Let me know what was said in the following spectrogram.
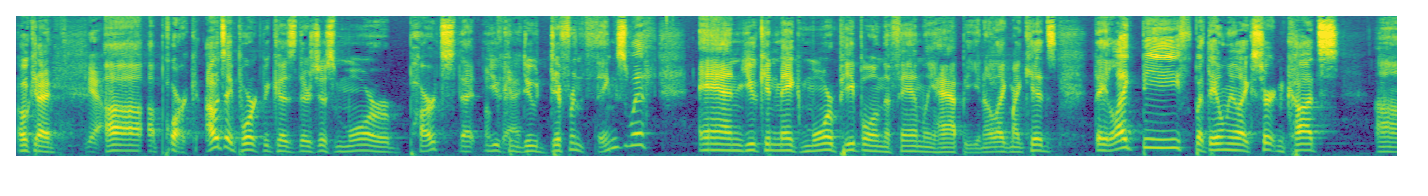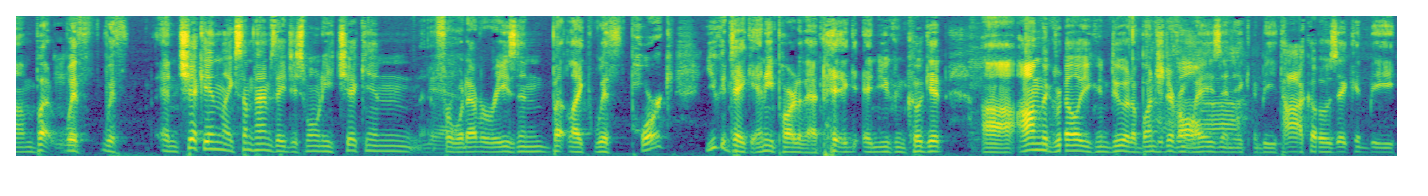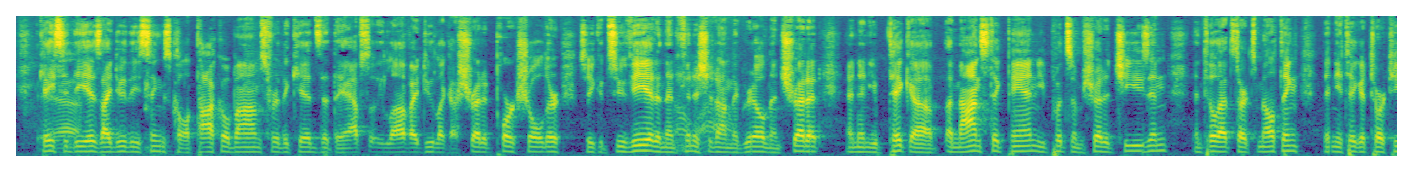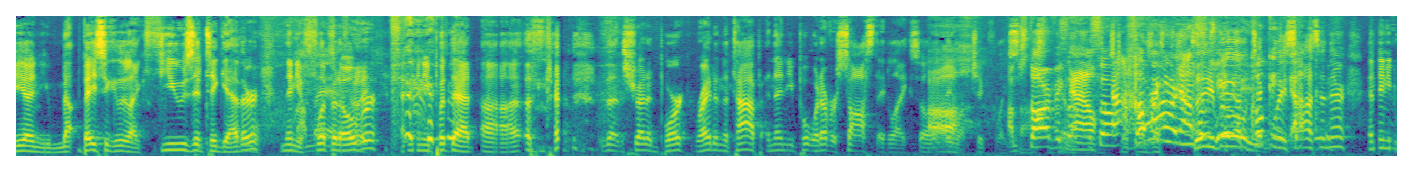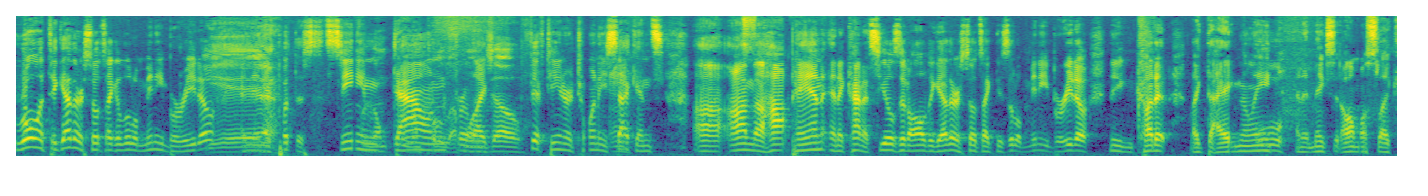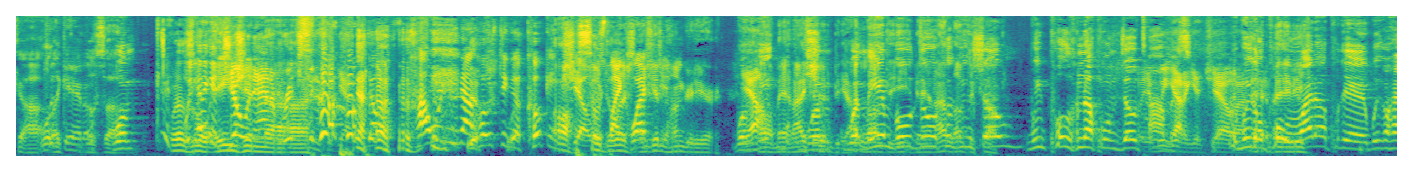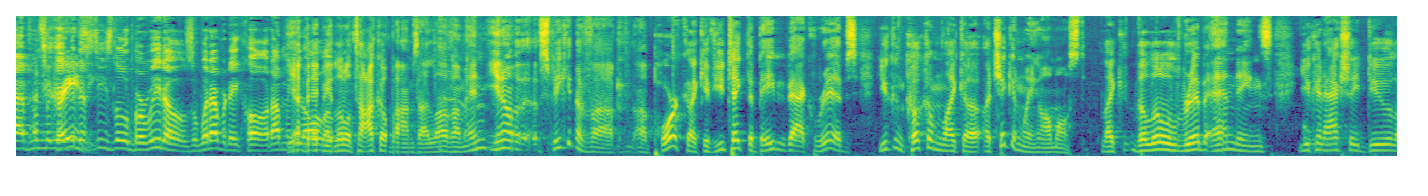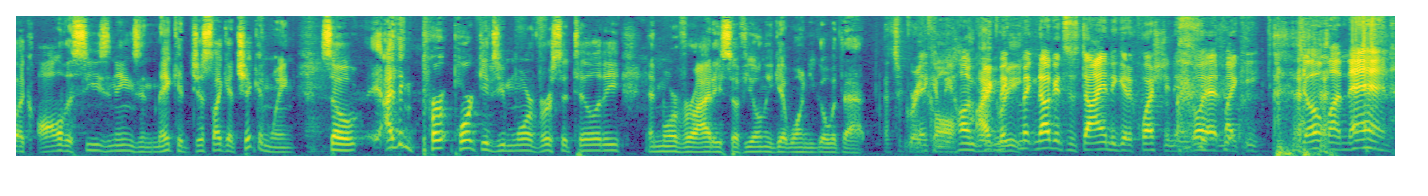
Okay. Yeah. Uh, pork. I would say pork because there's just more parts that you can do different things with, and you can make more people in the family happy. You know, like my kids, they like beef, but they only like certain cuts. Um, but with with and chicken, like sometimes they just won't eat chicken for whatever reason. But like with pork, you can take any part of that pig and you can cook it uh, on the grill. You can do it a bunch of different ways, and it can be tacos, it can be quesadillas. I do these things called taco bombs for the kids that they absolutely love. I do like a shredded pork shoulder, so you could sous vide it and then finish it on the grill, and then shred it, and then you take a, a non-stick pan, you put some shredded cheese in until that starts melting. Then you take a tortilla and you mel- basically like fuse it together, and then you flip it over, and then you put that uh, that shredded pork right in the top, and then you put whatever sauce they like. So they love Chick-fil-A I'm sauce. starving You gotta- now. So How are you not so you put a little a sauce in there, and then you roll it together so it's like a little mini burrito, Yeah. and then you put the seam gonna- down for like Joe. 15 or 20 seconds uh, on the hot pan, and it kind of seals it all together. So it's like this little mini burrito. Then you can cut it like diagonally, and it makes it almost like uh, like those, uh, Well, what are those We gotta little get Joe and Adam uh, Richman together. How are you not hosting a cooking oh, show? so is my delicious! I'm question. getting hungry here. When Yeah. me- Oh man, I when, should be. When me and Bull do man. a I love cooking show, cook. we pulling up on Joe Thomas. We gotta get Joe. And we gonna pull baby. right up there. We gonna have him to get us these little burritos or whatever they call it. I'm gonna Yeah, eat all baby, of them. little taco bombs. I love them. And you know, speaking of uh, uh, pork, like if you take the baby back ribs, you can cook them like a, a chicken wing almost. Like the little rib endings, you can actually do like all the seasonings and make it just like a chicken wing. So I think per- pork gives you more versatility and more variety. So if you only get one, you go with that. That's a great Making call. me hungry. I agree. Mc- McNuggets is dying to get a question in. Go ahead, Mikey. Joe, my man,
